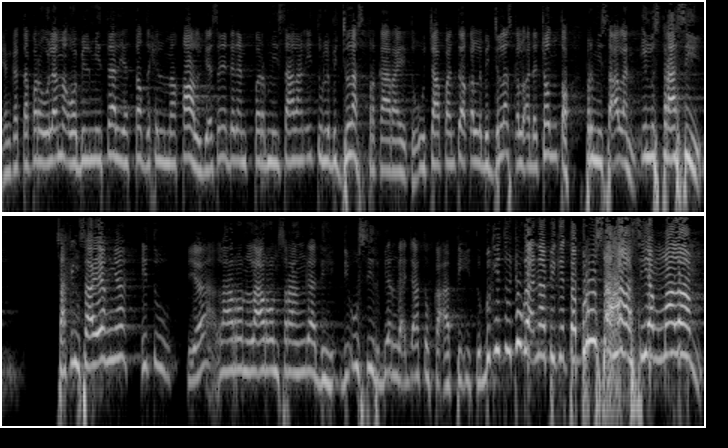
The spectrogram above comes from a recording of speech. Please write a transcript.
Yang kata para ulama wabil mithal yattadhil maqal. Biasanya dengan permisalan itu lebih jelas perkara itu. Ucapan itu akan lebih jelas kalau ada contoh, permisalan, ilustrasi. Saking sayangnya itu ya laron-laron serangga di, diusir biar nggak jatuh ke api itu. Begitu juga Nabi kita berusaha siang malam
